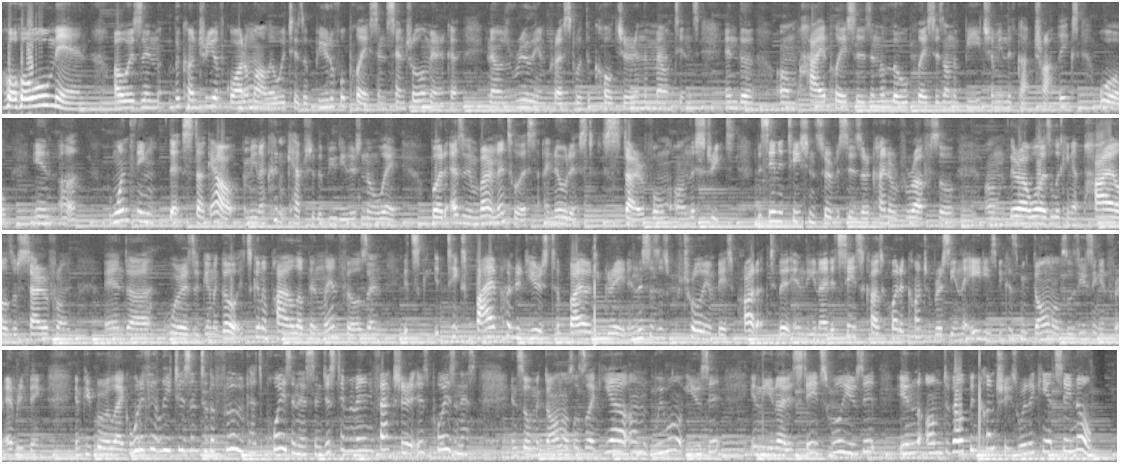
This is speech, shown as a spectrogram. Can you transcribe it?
Oh man, I was in the country of Guatemala, which is a beautiful place in Central America, and I was really impressed with the culture and the mountains and the um, high places and the low places on the beach. I mean, they've got tropics. Whoa! And uh, one thing that stuck out, I mean, I couldn't capture the beauty, there's no way, but as an environmentalist, I noticed styrofoam on the streets. The sanitation services are kind of rough, so um, there I was looking at piles of styrofoam, and uh, where is it gonna go? It's gonna pile up in landfills, and it's it takes 500 years to biodegrade, and this is a petroleum-based product that in the United States caused quite a controversy in the 80s because McDonald's was using it for everything, and people were like, "What if it leaches into the food? That's poisonous, and just to manufacture it is poisonous." And so McDonald's was like, "Yeah, um, we won't use it in the United States. We'll use it in um developing countries where they can't say no."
